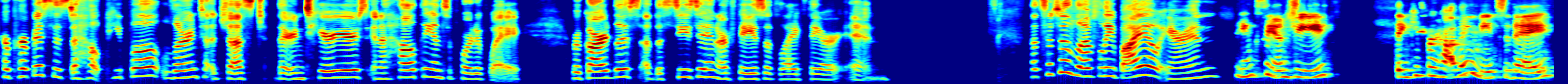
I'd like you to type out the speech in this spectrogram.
her purpose is to help people learn to adjust their interiors in a healthy and supportive way, regardless of the season or phase of life they are in. That's such a lovely bio, Erin. Thanks, Angie. Thank you for having me today.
